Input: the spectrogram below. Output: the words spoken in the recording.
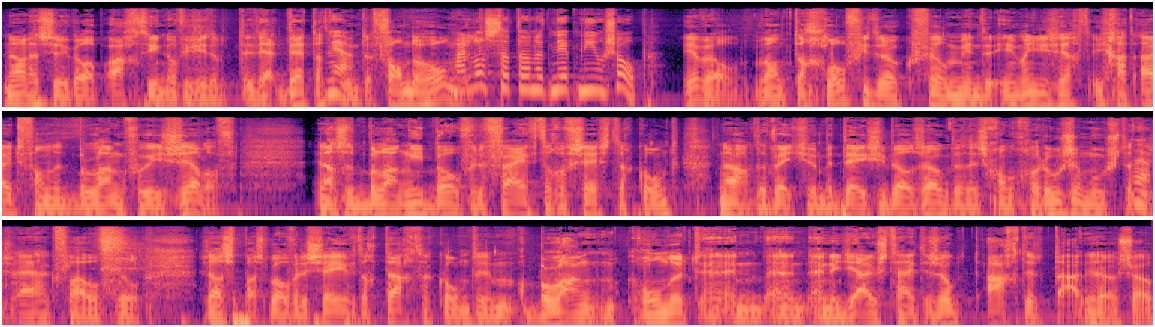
Nou, dan zit ik al op 18 of je zit op 30 Ja. punten van de 100. Maar lost dat dan het nepnieuws op? Jawel, want dan geloof je er ook veel minder in. Want je zegt, je gaat uit van het belang voor jezelf. En als het belang niet boven de 50 of 60 komt, nou, dat weet je met decibels ook. Dat is gewoon geroezemoes. Dat Ja. is eigenlijk flauwekul. Dus als het pas boven de 70, 80 komt, belang 100 en, en, en de juistheid is ook 80 of zo.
